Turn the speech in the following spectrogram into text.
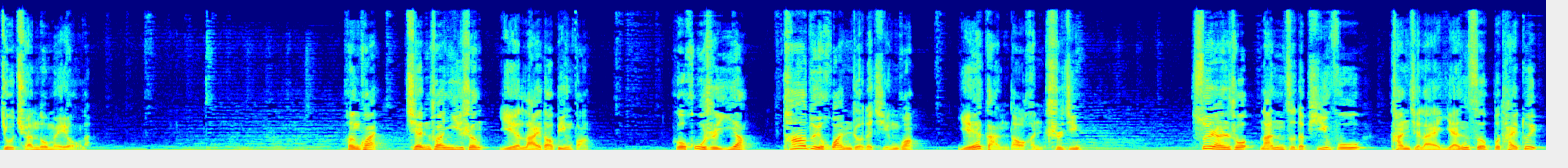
就全都没有了。很快，钱川医生也来到病房，和护士一样，他对患者的情况也感到很吃惊。虽然说男子的皮肤看起来颜色不太对，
